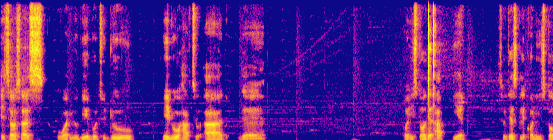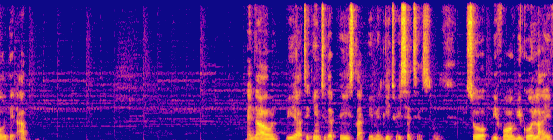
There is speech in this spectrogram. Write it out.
it tells us what we'll be able to do. Maybe we'll have to add the or install the app here. So just click on install the app. And now we are taken to the paystack payment gateway settings. So before we go live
